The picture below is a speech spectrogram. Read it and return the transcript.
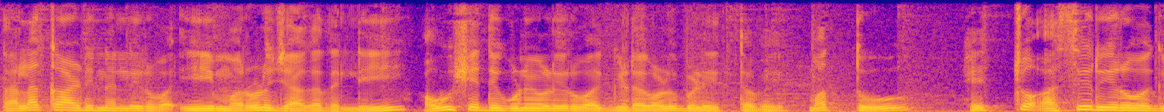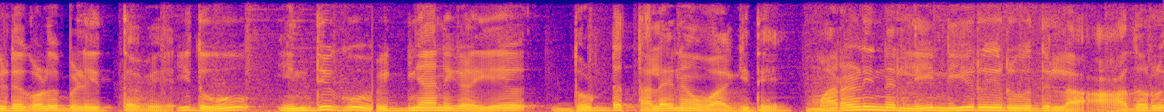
ತಲಕಾಡಿನಲ್ಲಿರುವ ಈ ಮರಳು ಜಾಗದಲ್ಲಿ ಔಷಧಿ ಗುಣಗಳಿರುವ ಗಿಡಗಳು ಬೆಳೆಯುತ್ತವೆ. ಮತ್ತು ಹೆಚ್ಚು ಹಸಿರಿರುವ ಗಿಡಗಳು ಬೆಳೆಯುತ್ತವೆ. ಇದು ಇಂದಿಗೂ ವಿಜ್ಞಾನಿಗಳಿಗೆ ದೊಡ್ಡ ತಲೆನೋವಾಗಿದೆ. ಮರಳಿನಲ್ಲಿ ನೀರು ಇರುವುದಿಲ್ಲ. ಆದರೂ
